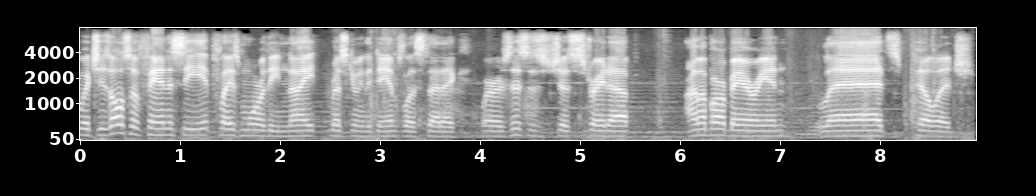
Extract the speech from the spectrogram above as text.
Which is also fantasy. It plays more the knight rescuing the damsel aesthetic, whereas this is just straight up, I'm a barbarian, let's pillage.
